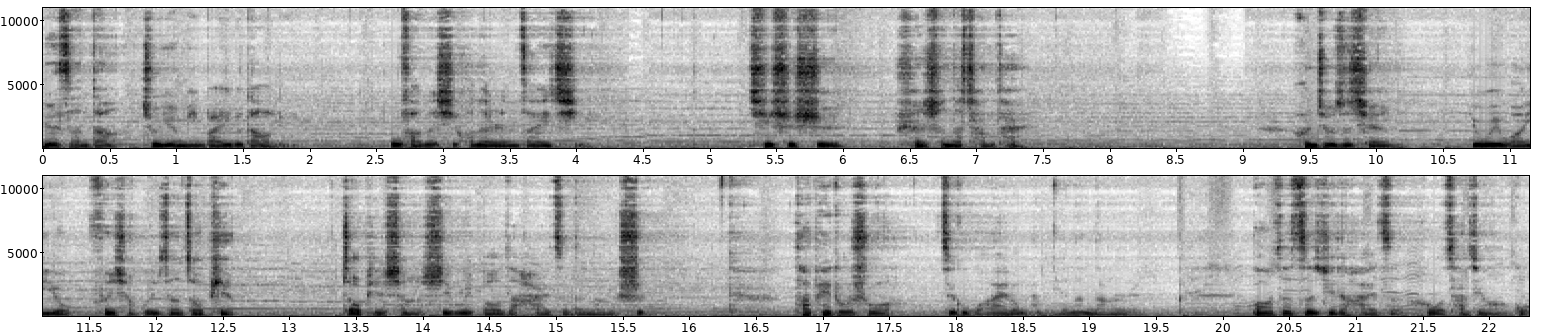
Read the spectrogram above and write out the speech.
越长大，就越明白一个道理：无法跟喜欢的人在一起，其实是人生的常态。很久之前，有位网友分享过一张照片，照片上是一位抱着孩子的男士。他配图说：“这个我爱了五年的男人，抱着自己的孩子和我擦肩而过。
